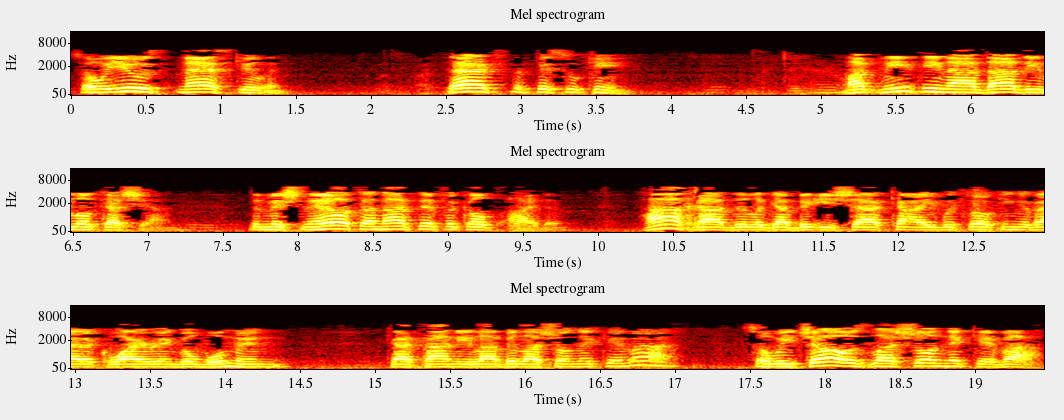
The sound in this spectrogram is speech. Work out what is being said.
So we used masculine. That's the Pisukim. Matniti na'adadi lo kashan. The Mishnayot are not difficult either. We're talking about acquiring a woman. Katani la belashon nekeva. So we chose lashon nekeva.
